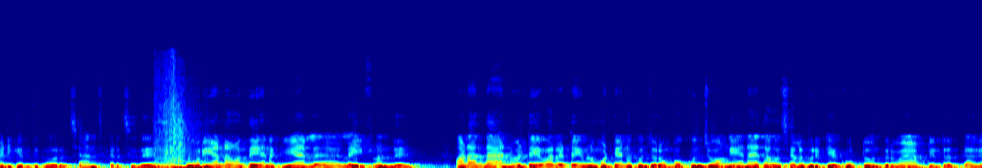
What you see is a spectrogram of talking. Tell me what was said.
நடிக்கிறதுக்கு ஒரு சான்ஸ் கிடச்சிது. சூரிய அண்ணன் வந்து எனக்கு என் லைஃப்பில் வந்து ஆனால் அந்த ஆனுவல் டே வர டைமில் மட்டும் எனக்கு கொஞ்சம் ரொம்ப கொஞ்சுவாங்க. ஏன்னா ஏதாவது ஒரு செலிபிரிட்டியை கூப்பிட்டு வந்துடுவேன் அப்படின்றதுக்காக.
